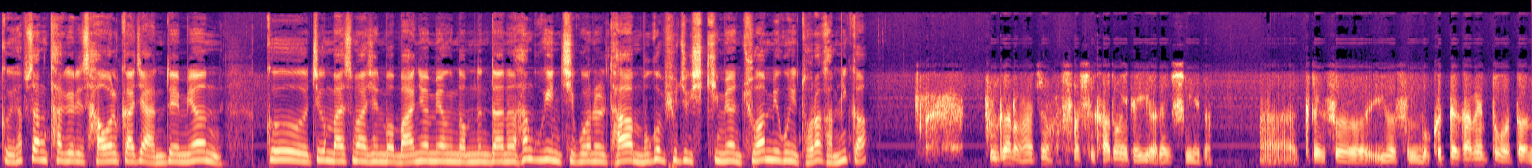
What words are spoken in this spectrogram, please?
그 협상 타결이 4월까지 안 되면 그 지금 말씀하신 뭐 만여 명 넘는다는 한국인 직원을 다 무급 휴직시키면 주한미군이 돌아갑니까? 불가능하죠. 사실 가동이 되기 어렵습니다. 아, 그래서 이것은 뭐 그때 가면 또 어떤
